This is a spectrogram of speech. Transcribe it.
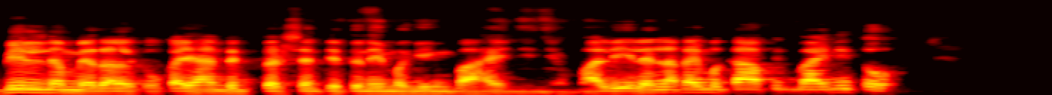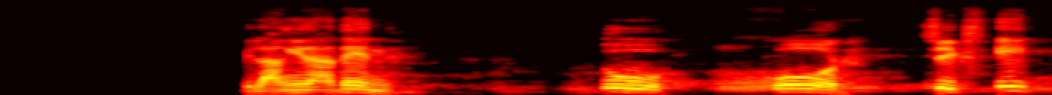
bill na Meralco. Kaya 100% ito na yung maging bahay ninyo. Bali, ilan lang kayo magkapit bahay nito? Bilangin natin. 2, 4, 6, 8.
